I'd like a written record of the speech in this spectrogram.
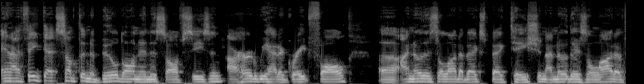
and I think that's something to build on in this offseason. I heard we had a great fall. Uh, I know there's a lot of expectation. I know there's a lot of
